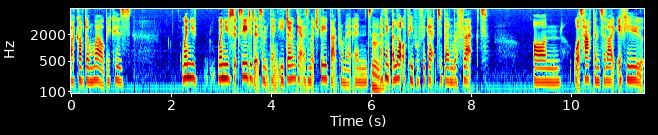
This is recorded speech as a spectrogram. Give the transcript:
like I've done well because when you when you've succeeded at something, you don't get as much feedback from it, and Mm. I think a lot of people forget to then reflect on what's happened. So, like, if you,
